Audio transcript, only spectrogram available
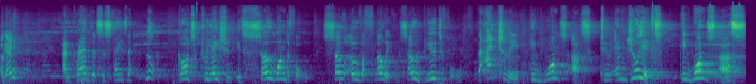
Okay? And bread that sustains their. Look, God's creation is so wonderful, so overflowing, so beautiful that actually He wants us to enjoy it. He wants us.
